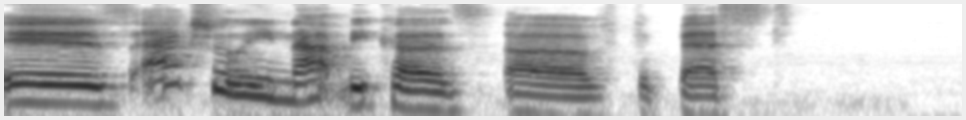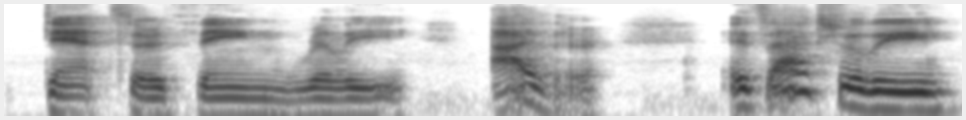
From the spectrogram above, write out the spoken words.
is actually not because of the best dancer thing really either. It's actually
